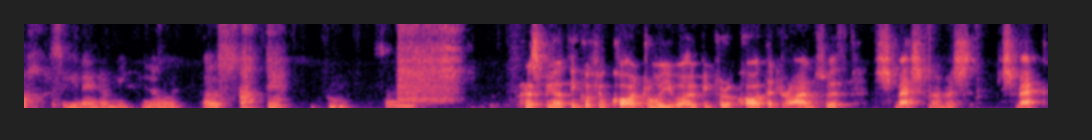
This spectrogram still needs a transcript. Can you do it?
Oh, so you land on me. You know what? Go out there. Ooh, sorry. Crispy, I think of your card draw, you were hoping for a card that rhymes with smash, smash, smack.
